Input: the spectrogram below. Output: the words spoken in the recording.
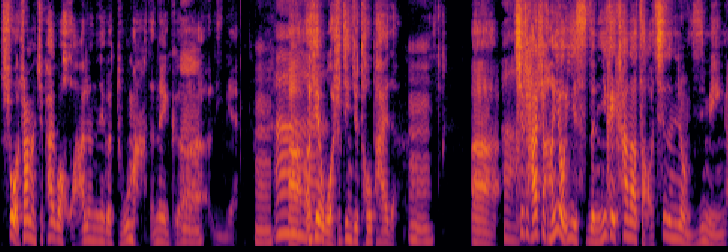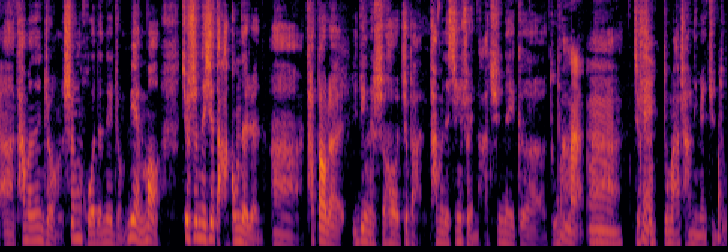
是我专门去拍过华人的那个赌马的那个里面，嗯。啊，而且我是进去偷拍的，嗯。啊，其实还是很有意思的。你可以看到早期的那种移民啊，他们那种生活的那种面貌，就是那些打工的人啊，他到了一定的时候就把他们的薪水拿去那个赌马，嗯、啊，就是赌马场里面去赌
